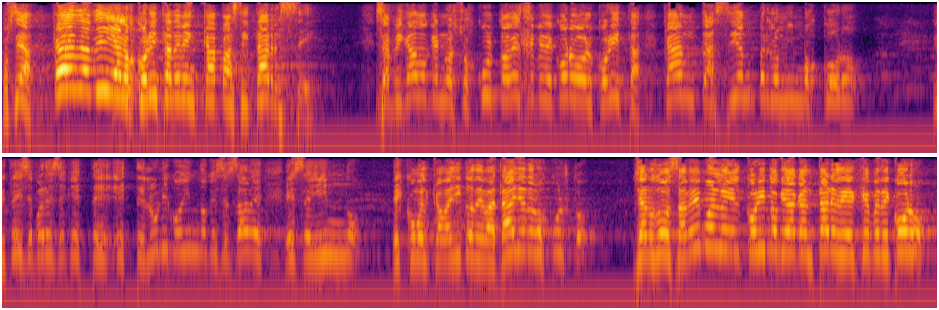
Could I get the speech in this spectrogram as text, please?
O sea, cada día los coristas deben capacitarse. Se ha fijado que en nuestros cultos a veces el jefe de coro o el corista canta siempre los mismos coros. Y usted dice, parece que este, este el único himno que se sabe, ese himno, es como el caballito de batalla de los cultos. Ya nosotros sabemos el corito que va a cantar el jefe de coro.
